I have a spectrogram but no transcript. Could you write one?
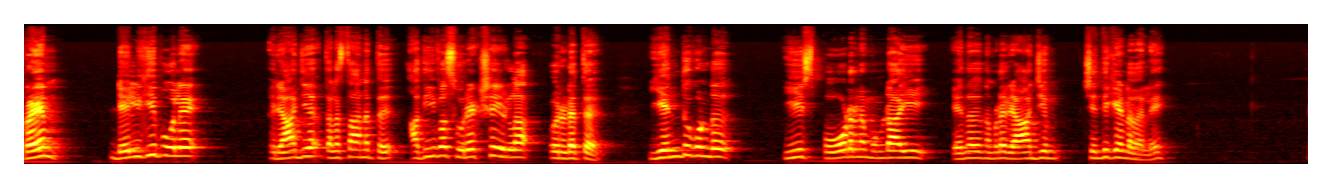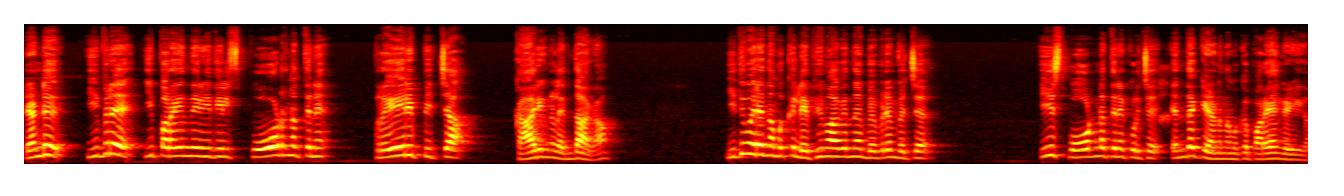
പ്രേം ഡൽഹി പോലെ രാജ്യ തലസ്ഥാനത്ത് അതീവ സുരക്ഷയുള്ള ഒരിടത്ത് എന്തുകൊണ്ട് ഈ സ്ഫോടനം ഉണ്ടായി എന്നത് നമ്മുടെ രാജ്യം ചിന്തിക്കേണ്ടതല്ലേ? രണ്ട് ഇവരെ ഈ പറയുന്ന രീതിയിൽ സ്ഫോടനത്തിന് പ്രേരിപ്പിച്ച കാര്യങ്ങൾ എന്താകാം? ഇതുവരെ നമുക്ക് ലഭ്യമാകുന്ന വിവരം വെച്ച് ഈ സ്ഫോടനത്തിനെക്കുറിച്ച് എന്തൊക്കെയാണ് നമുക്ക് പറയാൻ കഴിയുക?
